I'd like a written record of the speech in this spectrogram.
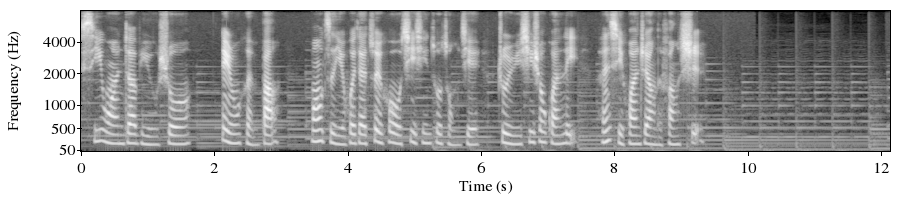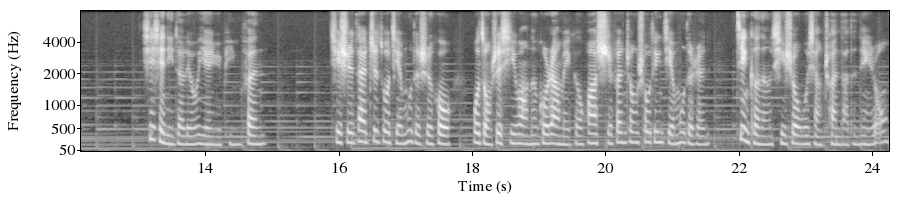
C One W 说。内容很棒，猫子也会在最后细心做总结，助于吸收管理。很喜欢这样的方式。谢谢你的留言与评分。其实，在制作节目的时候，我总是希望能够让每个花十分钟收听节目的人，尽可能吸收我想传达的内容。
